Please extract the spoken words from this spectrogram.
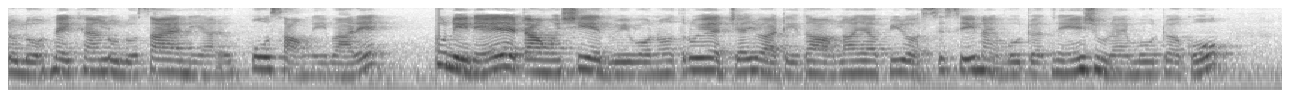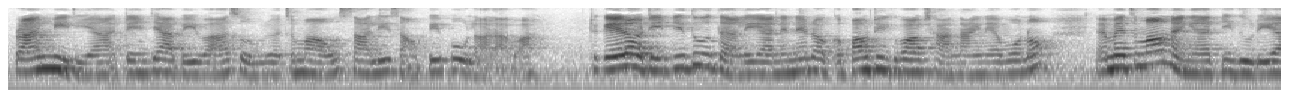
လို့လို့နှိပ်ခမ်းလို့လို့စရတဲ့နေရာတွေပို့ဆောင်နေပါတယ်ခုနေနေတဲ့တာဝန်ရှိတဲ့သူတွေပေါ့နော်သူတို့ရဲ့ကြက်ရွာဒေတာကိုလာရောက်ပြီးတော့စစ်ဆေးနိုင်မှုအတွက်သတင်းယူနိုင်မှုအတွက်ကို Prime Media အတင်ပြပေးပါဆိုပြီးတော့ကျွန်မကိုစာလေးဆောင်ပေးပို့လာတာပါတကယ်တော့ဒီပြည်သူအတန်လေးကနည်းနည်းတော့ကပောက်တိကပောက်ချနိုင်တယ်ပေါ့နော်ဒါပေမဲ့ကျွန်မနိုင်ငံပြည်သူတွေက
